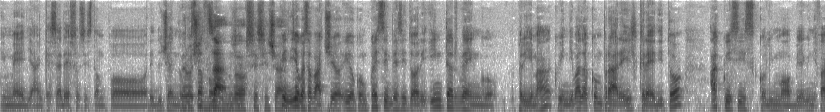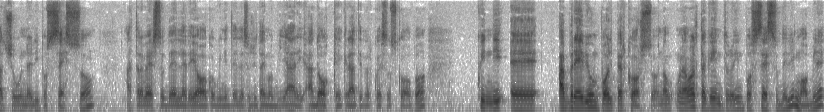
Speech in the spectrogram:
in media, anche se adesso si sta un po' riducendo Velocizzando, sì, sì, certo. Quindi io cosa faccio? Io, io con questi investitori intervengo prima, quindi vado a comprare il credito, acquisisco l'immobile, quindi faccio un ripossesso attraverso delle REOCO, quindi delle società immobiliari ad hoc create per questo scopo, quindi eh, abbrevio un po' il percorso. Una, volta che entro in possesso dell'immobile,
